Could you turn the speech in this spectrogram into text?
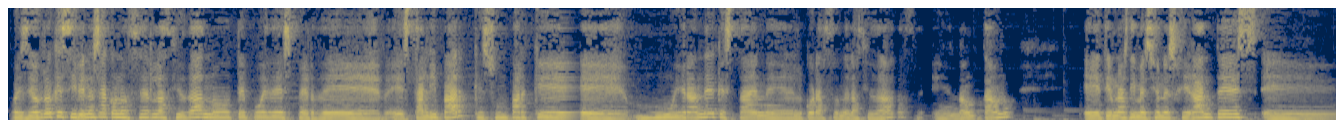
Pues yo creo que si vienes a conocer la ciudad no te puedes perder Stanley Park, que es un parque muy grande que está en el corazón de la ciudad, en downtown. Eh, tiene unas dimensiones gigantes, eh,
